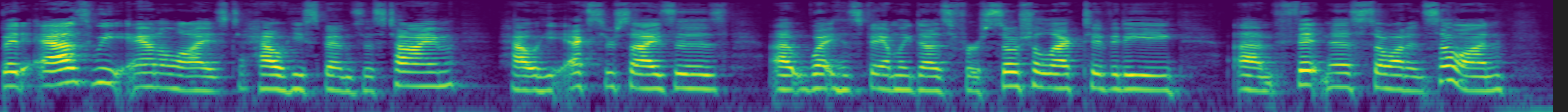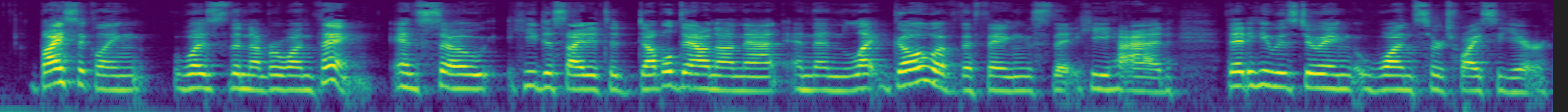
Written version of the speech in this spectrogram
But as we analyzed how he spends his time, how he exercises, uh, what his family does for social activity, um, fitness, so on and so on, bicycling was the number one thing. And so he decided to double down on that and then let go of the things that he had that he was doing once or twice a year.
